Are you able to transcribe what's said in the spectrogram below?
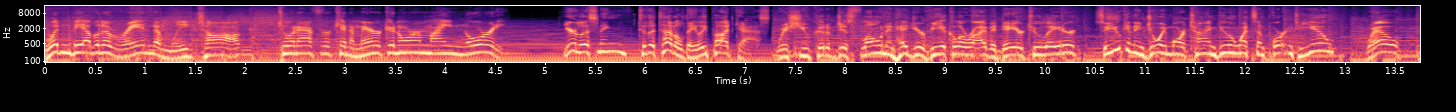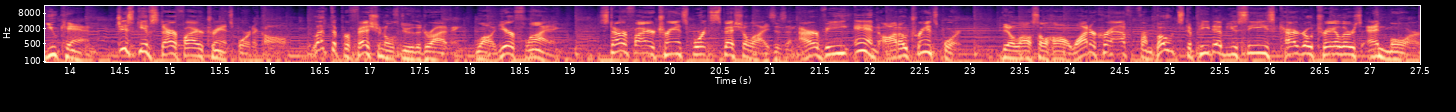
wouldn't be able to randomly talk to an African American or a minority. You're listening to the Tuttle Daily Podcast. Wish you could have just flown and had your vehicle arrive a day or two later so you can enjoy more time doing what's important to you? Well, you can. Just give Starfire Transport a call. Let the professionals do the driving while you're flying. Starfire Transport specializes in RV and auto transport. They'll also haul watercraft from boats to PWCs, cargo trailers, and more.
